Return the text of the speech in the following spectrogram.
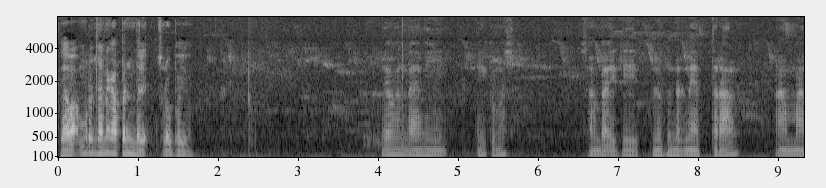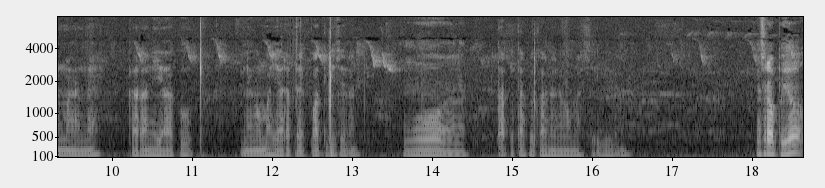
lah awakmu rencana kapan balik Surabaya Ya ngenteni iku Mas. Sampai iki bener-bener netral, aman maneh karena ya aku ning omah ya arep repot iki sih kan. oh alah. Takut-takutan ning omah sih iki. kan. Surabaya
